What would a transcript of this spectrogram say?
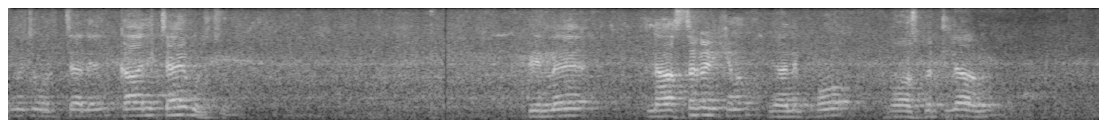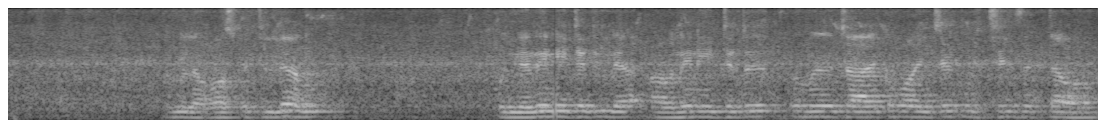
എന്ന് ചോദിച്ചാൽ കാലി ചായ കുടിച്ചു. പിന്നെ നാസ്ത കഴിക്കണം. ഞാനിപ്പോൾ ഹോസ്പിറ്റലിലാണ്. ഒന്നുമില്ല ഹോസ്പിറ്റലിലാണ്. കുഞ്ഞിനെ എണീറ്റിട്ടില്ല. അവനെ നീറ്റിട്ട് ഒന്ന് ചായ ഒക്കെ വാങ്ങിച്ച് കുടിച്ച് സെറ്റ് ആവണം.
